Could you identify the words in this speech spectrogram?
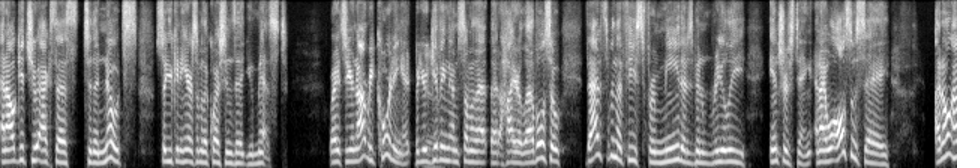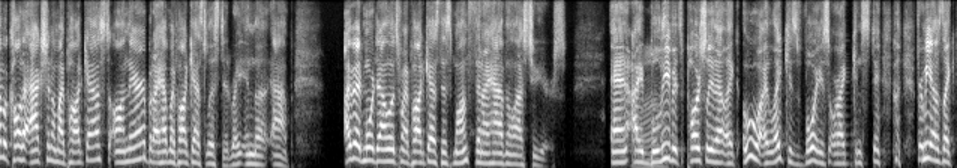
and I'll get you access to the notes so you can hear some of the questions that you missed. Right. So you're not recording it, but you're yeah. giving them some of that, that higher level. So that's been the feast for me that has been really interesting. And I will also say, I don't have a call to action on my podcast on there, but I have my podcast listed right in the app. I've had more downloads for my podcast this month than I have in the last two years. And I uh-huh. believe it's partially that, like, oh, I like his voice, or I can stand. For me, I was like,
